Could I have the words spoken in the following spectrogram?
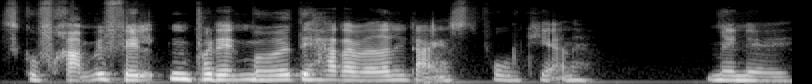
skulle frem i felten på den måde, det har der været lidt angstprovokerende. Men øh,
